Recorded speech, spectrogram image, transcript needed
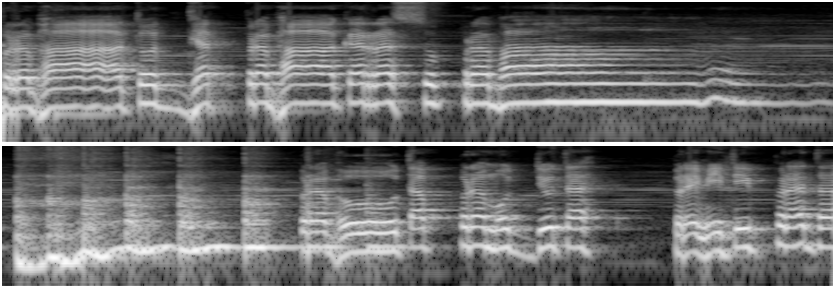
प्रभातोद्यत्प्रभाकरः सुप्रभा प्रभूतप्रमुद्युत प्रमितिप्रदा।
